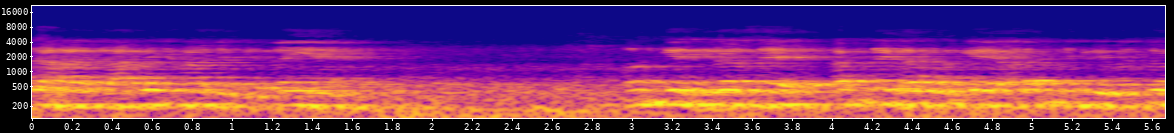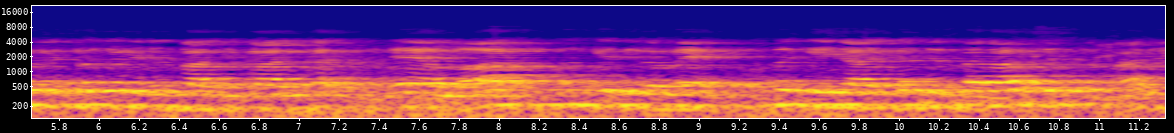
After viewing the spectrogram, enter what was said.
جہاں جہاں بھی جماعتیں مل رہی ہیں، ان کے دلوں سے اپنے گھروں کے اور اپنے بھی بچوں کے چھوٹے چھوٹے جذبات نکال کر۔ اے اللہ، ان کے دلوں میں امت کی اجازت کا جذبہ راز سے فرما دے۔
